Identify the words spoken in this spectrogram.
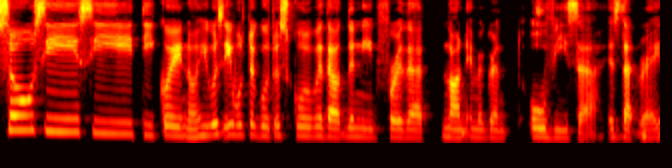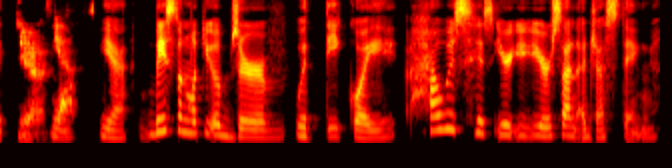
so si si Tikoy, no, he was able to go to school without the need for that non-immigrant O visa. Is that mm-hmm. right? Yeah. Yeah. Yeah. Based on what you observe with Tikoy, how is his your your son adjusting?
